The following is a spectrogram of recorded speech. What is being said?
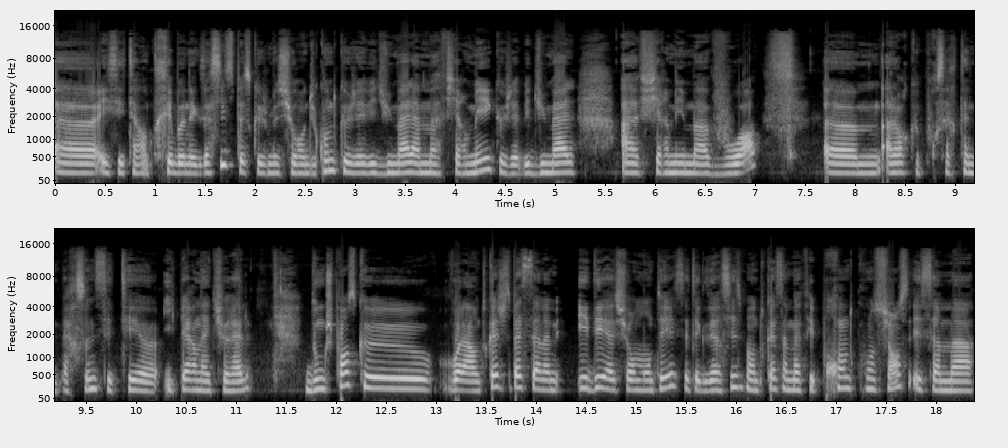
euh, et c'était un très bon exercice parce que je me suis rendu compte que j'avais du mal à m'affirmer, que j'avais du mal à affirmer ma voix. Euh, alors que pour certaines personnes c'était euh, hyper naturel. Donc je pense que voilà, en tout cas je sais pas si ça m'a aidé à surmonter cet exercice, mais en tout cas ça m'a fait prendre conscience et ça m'a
